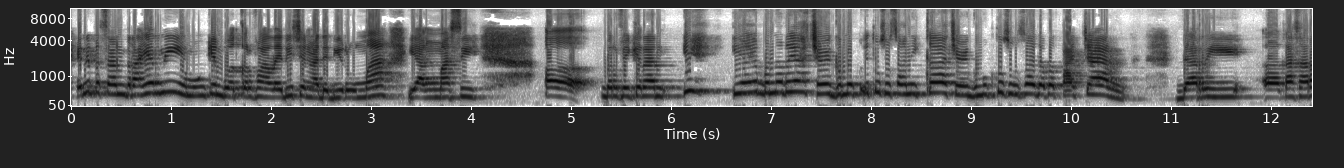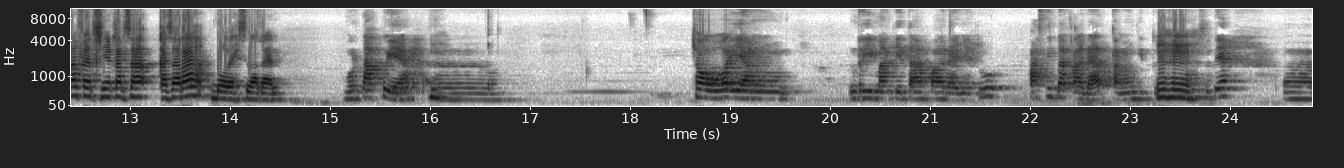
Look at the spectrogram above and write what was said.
ini pesan terakhir nih mungkin buat Kurva Ladies yang ada di rumah yang masih eh, berpikiran ih iya ya bener ya cewek gemuk itu susah nikah cewek gemuk tuh susah dapat pacar dari eh, Kasara versinya Kasa- Kasara boleh silakan Menurut aku ya, eh, cowok yang nerima kita apa adanya tuh pasti bakal datang gitu. Mhm. Maksudnya eh,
